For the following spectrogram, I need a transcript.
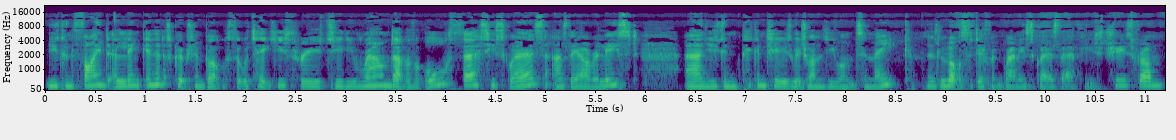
you can find a link in the description box that will take you through to the roundup of all 30 squares as they are released. And you can pick and choose which ones you want to make. There's lots of different granny squares there for you to choose from.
